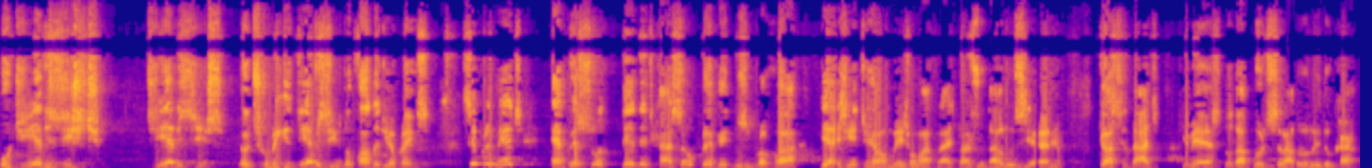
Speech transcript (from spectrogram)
O dinheiro existe. Dinheiro existe. Eu descobri que dinheiro existe. Não falta dinheiro para isso. Simplesmente é a pessoa ter dedicação, o prefeito nos procurar e a gente realmente vamos atrás para ajudar a Lusiânia, que é uma cidade que merece todo o apoio do senador Luiz do Carmo.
